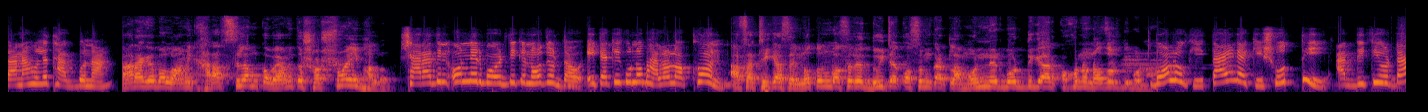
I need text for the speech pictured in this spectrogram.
তা না হলে থাকব না। তার আগে বলো আমি খারাপ ছিলাম কবে? আমি তো সবসময়ই ভালো। সারাদিন অন্যের বউয়ের দিকে নজর দাও এটা কি কোনো ভালো লক্ষণ? আচ্ছা ঠিক আছে নতুন বছরে দুইটা কসম কাটলাম অন্যের বোর দিকে আর কখনো নজর দিব না। বলো কি তাই নাকি? সত্যি? আর দ্বিতীয়টা?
